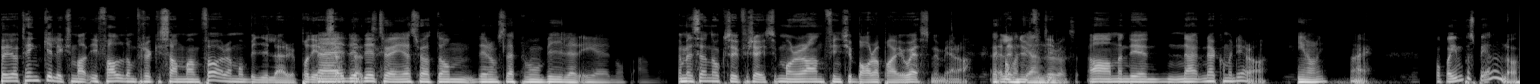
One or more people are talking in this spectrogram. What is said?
För jag tänker liksom att ifall de försöker sammanföra mobiler på det Nej, sättet. det, det tror jag inte. Jag tror att de, det de släpper på mobiler är något annat. Ja, men sen också i och för sig, Run finns ju bara på iOS numera. Det Eller nu till för Android tiden. också. Ja, men det är, när, när kommer det då? Ingen aning. Nej. Hoppa in på spelen då.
